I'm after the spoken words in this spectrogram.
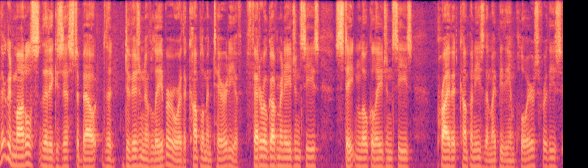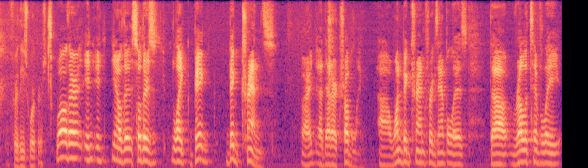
there good models that exist about the division of labor or the complementarity of federal government agencies, state and local agencies, private companies that might be the employers for these for these workers? Well, there, you know, the, so there's like big, big trends, right, uh, that are troubling. Uh, one big trend, for example, is the relatively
